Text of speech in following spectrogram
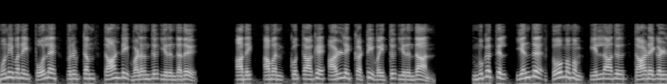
முனிவனைப் போல விருட்டம் தாண்டி வளர்ந்து இருந்தது. அதை அவன் கொத்தாக அள்ளி கட்டி வைத்து இருந்தான். முகத்தில் எந்த ரோமமும் இல்லாது தாடைகள்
